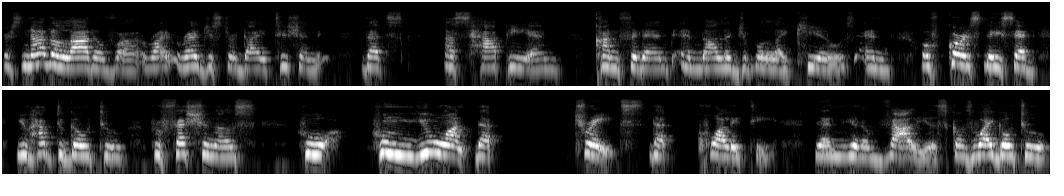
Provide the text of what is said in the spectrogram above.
There's not a lot of uh, registered dietitian that's as happy and confident and knowledgeable like you. And of course, they said you have to go to professionals who whom you want that traits, that quality, then you know values. Because why go to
